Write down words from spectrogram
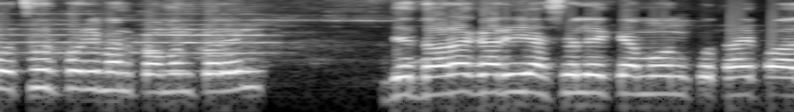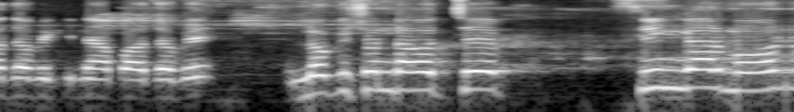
প্রচুর পরিমাণ কমেন্ট করেন যে ধরা গাড়ি আসলে কেমন কোথায় পাওয়া যাবে কি না পাওয়া যাবে। লোকেশনটা হচ্ছে সিঙ্গার মোড়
